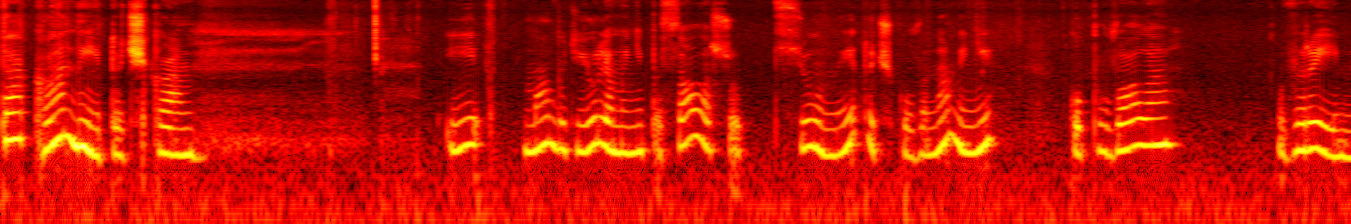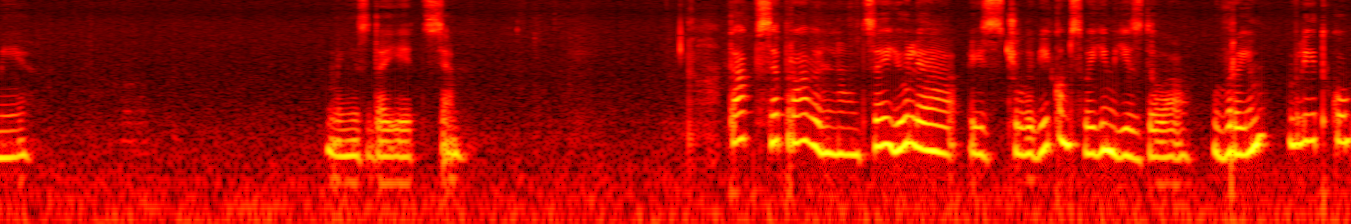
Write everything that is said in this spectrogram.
така ниточка. І, мабуть, Юля мені писала, що цю ниточку вона мені купувала в Римі. Мені здається. Так, все правильно. Це Юля із чоловіком своїм їздила в Рим влітку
